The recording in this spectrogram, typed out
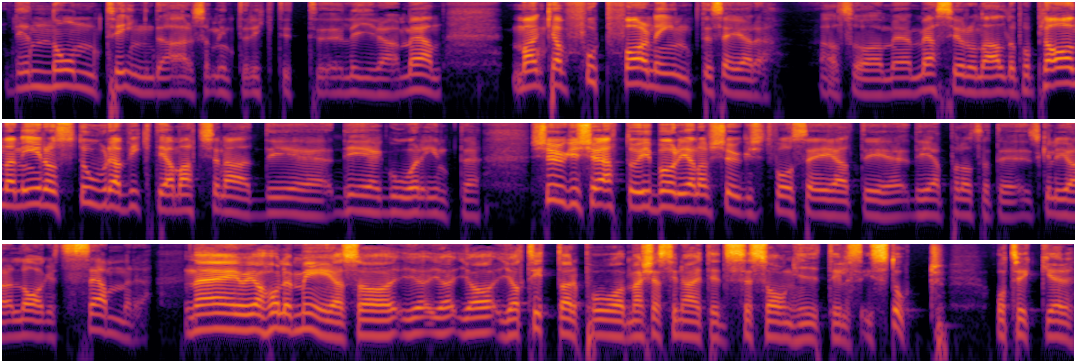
det är någonting där som inte riktigt eh, lirar. Men man kan fortfarande inte säga det. Alltså med Messi och Ronaldo på planen i de stora viktiga matcherna, det, det går inte. 2021 och i början av 2022 säger jag att det, det på något sätt skulle göra laget sämre. Nej, och jag håller med. Alltså, jag, jag, jag tittar på Manchester Uniteds säsong hittills i stort och tycker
